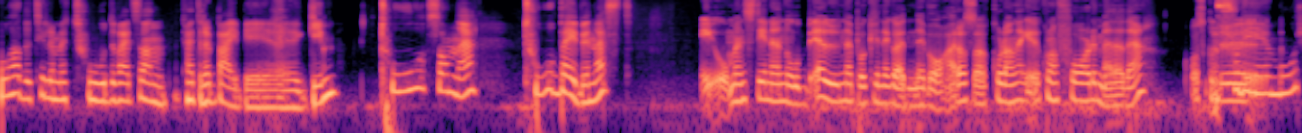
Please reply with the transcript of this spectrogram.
Hun hadde til og med to du vet, sånn, hva heter det, babygym. To sånne. To babynest. Jo, men Stine, nå er du nede på Kvinneguiden-nivå her, altså. Hvordan, hvordan får du med deg det? Du Fordi jeg er mor.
